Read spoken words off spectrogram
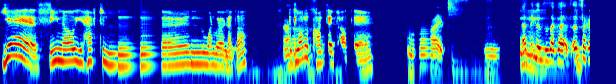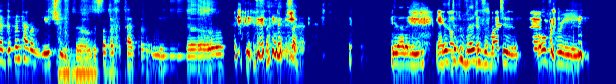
Yes, you know you have to learn one way or another. Uh-huh. There's a lot of uh-huh. content out there. Right. Mm. I think it's like a it's like a different type of YouTube though. It's not like a type of you know. You know what I mean? Yeah, There's no, different versions of it too. All free.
